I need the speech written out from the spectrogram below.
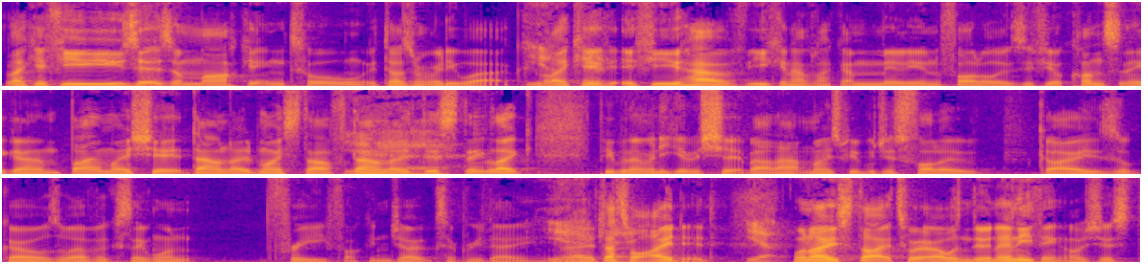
like if you use it as a marketing tool, it doesn't really work. Yeah, like if, okay. if you have you can have like a million followers. If you're constantly going, buy my shit, download my stuff, download this thing, like people don't really give a shit about that. Most people just follow guys or girls or whatever because they want free fucking jokes every day. you Yeah, know? That's what I did. Yeah. When I started Twitter, I wasn't doing anything. I was just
